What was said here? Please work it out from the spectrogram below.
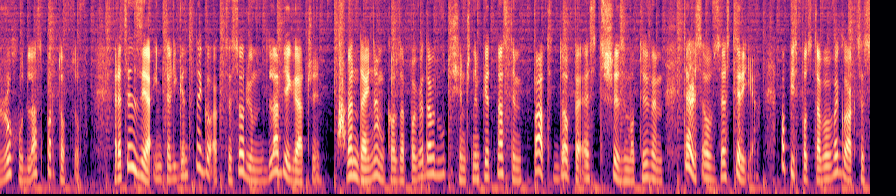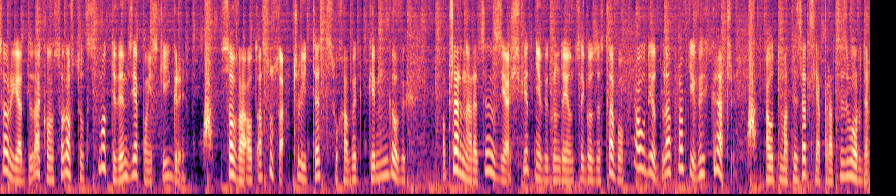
ruchu dla sportowców. Recenzja inteligentnego akcesorium dla biegaczy. Bandai Namco zapowiadał w 2015 pad do PS3 z motywem Tales of Zestiria. Opis podstawowego akcesoria dla konsolowców z motywem z japońskiej gry. Sowa od Asusa, czyli test słuchawek gamingowych. Obszerna recenzja świetnie wyglądającego zestawu audio dla prawdziwych graczy. Automatyzacja pracy z Wordem.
